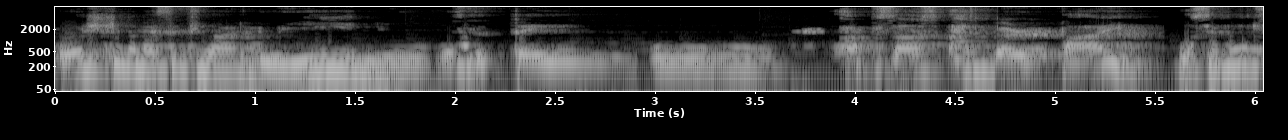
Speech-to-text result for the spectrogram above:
hoje que ainda mais você tem o Arduino, você tem o Raspberry Pi, você monta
